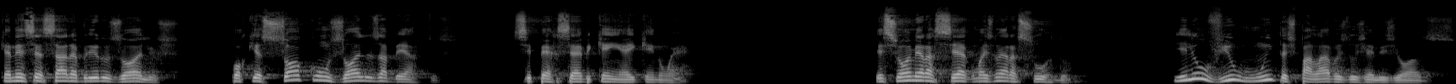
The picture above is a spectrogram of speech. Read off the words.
que é necessário abrir os olhos, porque só com os olhos abertos se percebe quem é e quem não é. Esse homem era cego, mas não era surdo. E ele ouviu muitas palavras dos religiosos.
